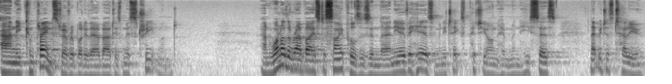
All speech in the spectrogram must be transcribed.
and he complains to everybody there about his mistreatment. And one of the rabbi's disciples is in there and he overhears him and he takes pity on him and he says, Let me just tell you,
